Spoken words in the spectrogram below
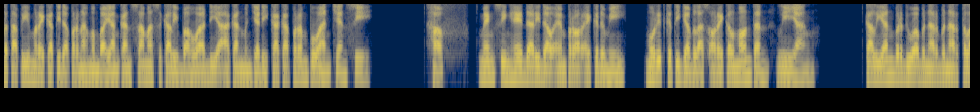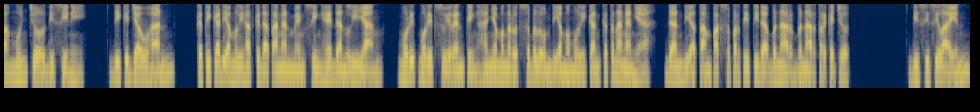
tetapi mereka tidak pernah membayangkan sama sekali bahwa dia akan menjadi kakak perempuan Chen Xi. Huff. Meng Xinghe dari Dao Emperor Academy, murid ke-13 Oracle Mountain, Liang. Kalian berdua benar-benar telah muncul di sini. Di kejauhan, ketika dia melihat kedatangan Meng Xinghe dan Liang, murid-murid Sui Renting hanya mengerut sebelum dia memulihkan ketenangannya, dan dia tampak seperti tidak benar-benar terkejut. Di sisi lain,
